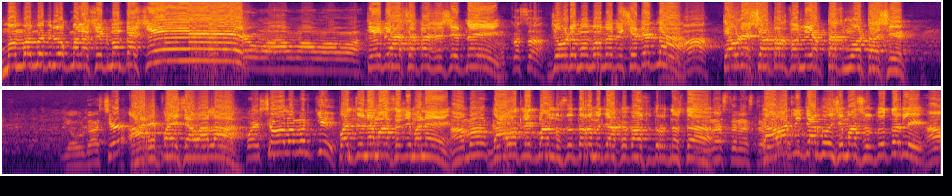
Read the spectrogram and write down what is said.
मुंबईमध्ये लोक मला शेट म्हणतात शेट! वा वा वा वा. ते बी असा तसा शेट नाही. मग कसा? जेवढे मुंबईमध्ये शेट आहेत हा. ना तेवढ्या शटरचा मी एकटाच मोठा शेट. एवढा अरे पैशावाला पैशावाला म्हण की पंचवीस माणसाची म्हणे हा मग? गावातले एक माणूस सुधारलं म्हणजे अख्खा गाव सुधरत नसतं, नसतं नसतं. गावातली चार दोनशे माणसं सुधारले हा.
